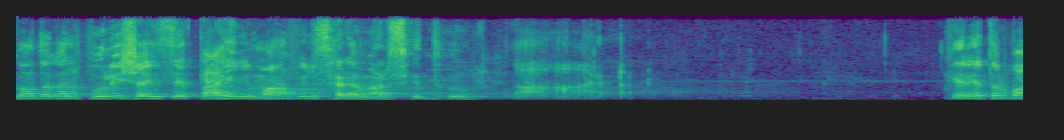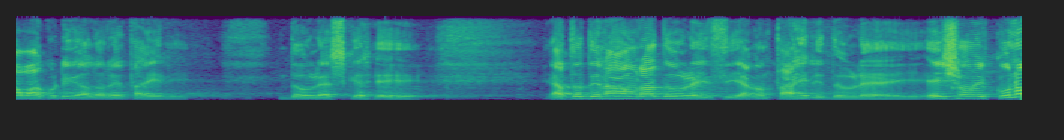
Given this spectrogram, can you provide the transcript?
গতকাল পুলিশ আইছে, তাহিরি মাহফিল ছেড়ে মারছে দূর। কে রে তোর বাবা কুটি গেল রে তাহিরি। দৌড়াস কে রে এতদিন আমরা দৌড়াইছি, এখন তাহিরি দৌড়াই। এই সময় কোনো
